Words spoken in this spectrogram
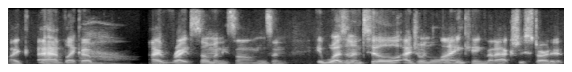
Like I have like wow. a I write so many songs and it wasn't until I joined the Lion King that I actually started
